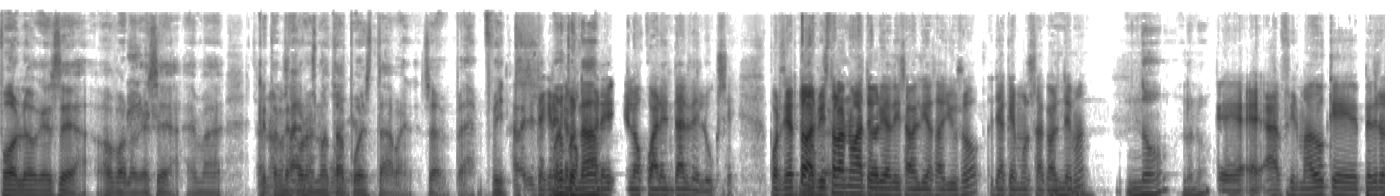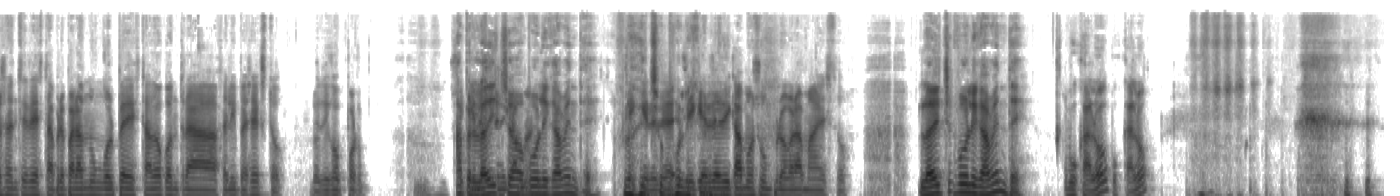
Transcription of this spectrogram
por, lo que sea, o por lo que sea. Además, que te han dejado una nota puesta. Bueno, en fin. A ver si te crees que, pues los 40 es de luxe. Por cierto, ¿has visto la nueva teoría de Isabel Díaz Ayuso, ya que hemos sacado el tema? Mm, no, no, no. Eh, ha afirmado que Pedro Sánchez está preparando un golpe de Estado contra Felipe VI. Lo digo por. ah, pero lo ha dicho públicamente. si, que dedicamos un programa a esto. ¿Lo ha dicho públicamente? Búscalo, búscalo.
